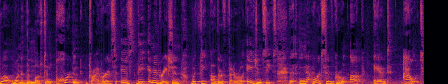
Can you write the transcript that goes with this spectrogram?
Well, one of the most important drivers is the integration with the other federal agencies. Uh, networks have grown up and out.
